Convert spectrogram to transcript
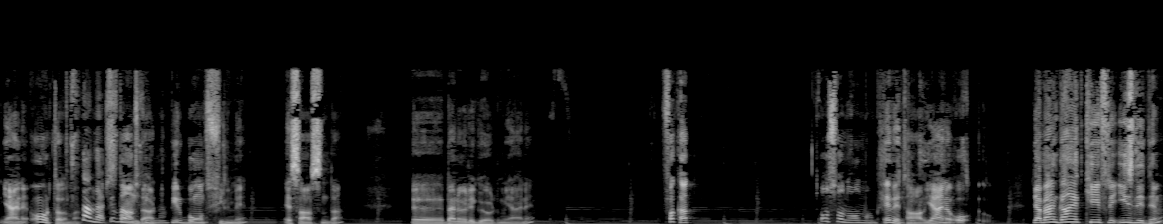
yani ortalama. Standart bir Bond filmi. bir Bond filmi esasında. E, ben öyle gördüm yani. Fakat O son olmamış. Evet abi yani Evet. o ya ben gayet keyifle izledim.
